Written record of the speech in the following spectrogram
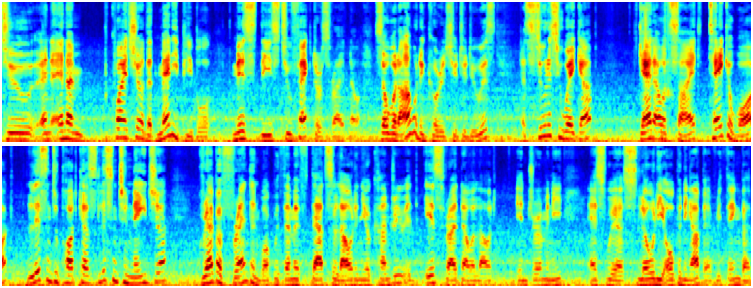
to and and I'm quite sure that many people miss these two factors right now. So what I would encourage you to do is as soon as you wake up, get outside, take a walk, listen to podcasts, listen to nature, grab a friend and walk with them if that's allowed in your country. It is right now allowed in Germany as we're slowly opening up everything, but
